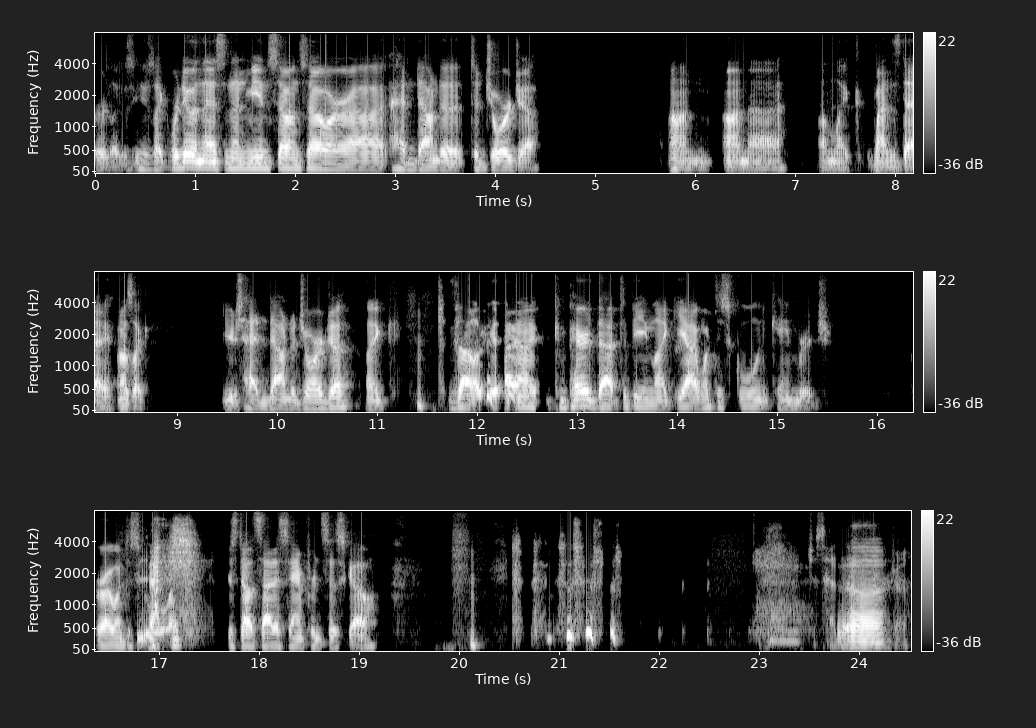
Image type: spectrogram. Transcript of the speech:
Or like, he was like, "We're doing this," and then me and so and so are uh, heading down to, to Georgia on on uh, on like Wednesday. And I was like, "You're just heading down to Georgia?" Like, is that like? I, I compared that to being like, "Yeah, I went to school in Cambridge, or I went to school Yeah. like, just outside of San Francisco." Just head Uh, to Georgia.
